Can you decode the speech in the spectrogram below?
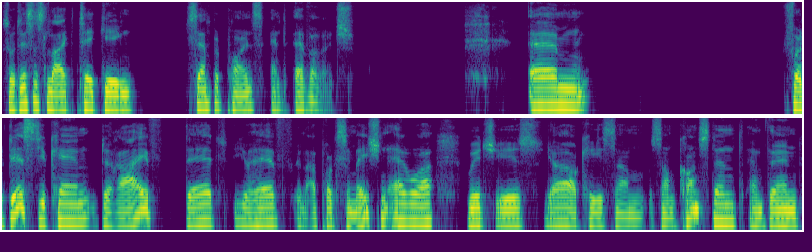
So this is like taking sample points and average. Um, for this, you can derive that you have an approximation error, which is, yeah, okay, some, some constant, and then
